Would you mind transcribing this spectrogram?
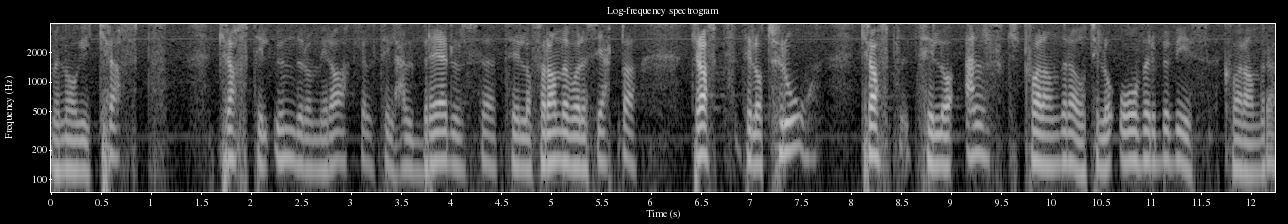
men òg i kraft. Kraft til under og mirakel, til helbredelse, til å forandre våre hjerter. Kraft til å tro, kraft til å elske hverandre og til å overbevise hverandre.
